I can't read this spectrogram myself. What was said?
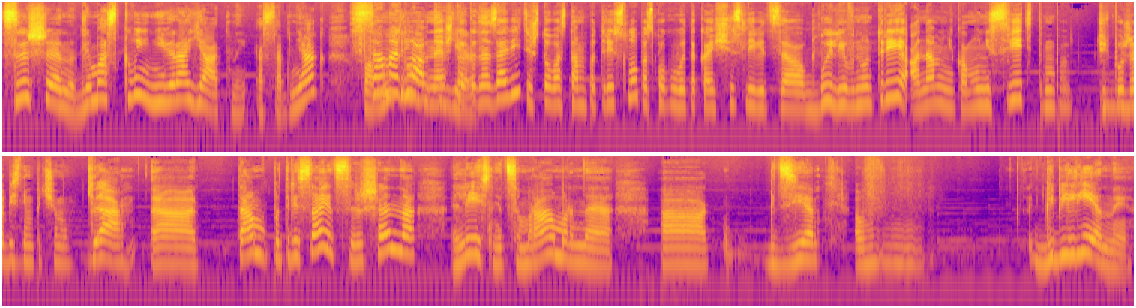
Совершенно для Москвы невероятный особняк. Самое главное, интерьеров. что-то назовите, что вас там потрясло, поскольку вы такая счастливица, были внутри, а нам никому не светит. Мы чуть позже объясним, почему. Да, а, там потрясает совершенно лестница мраморная, а, где гобелены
